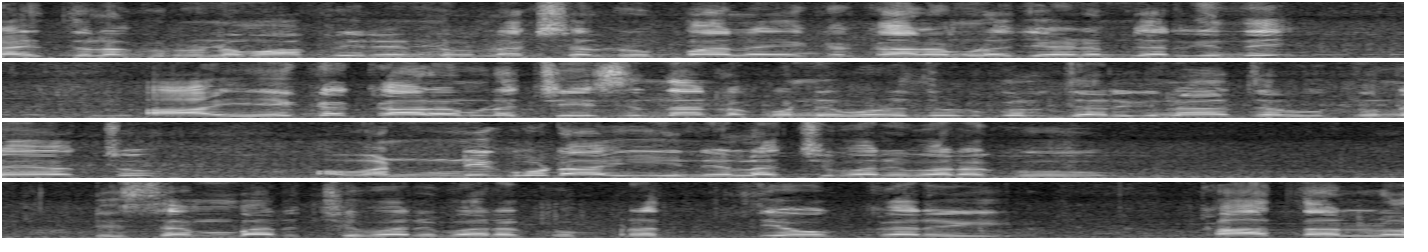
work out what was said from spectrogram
రైతులకు రుణమాఫీ రెండు లక్షల రూపాయల ఏకకాలంలో చేయడం జరిగింది. ఆ ఏకకాలంలో చేసిన దాంట్లో కొన్ని ఒడిదుడుకులు జరిగినా జరుగుతున్నాయచ్చు అవన్నీ కూడా ఈ నెల చివరి వరకు డిసెంబర్ చివరి వరకు ప్రతి ఒక్కరి ఖాతాల్లో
